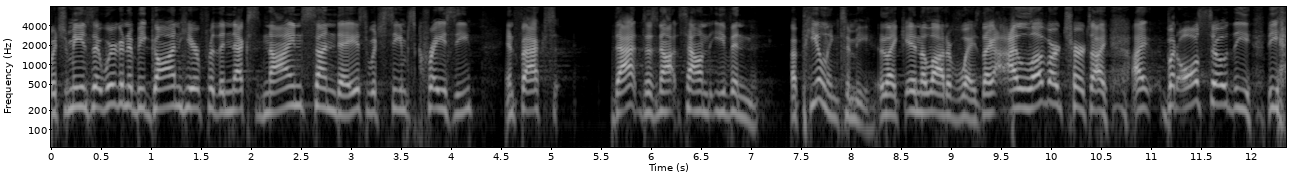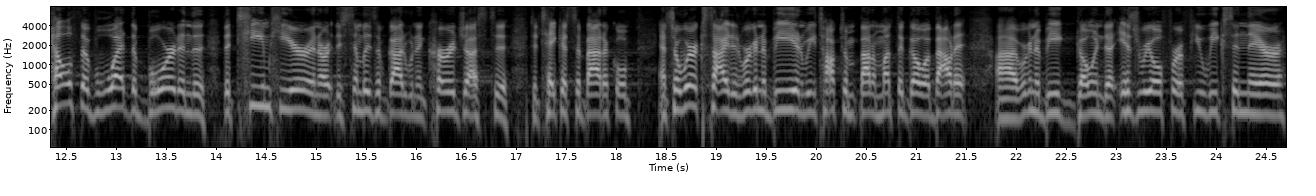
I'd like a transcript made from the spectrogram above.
which means that we're going to be gone here for the next nine Sundays, which seems crazy. In fact, that does not sound even appealing to me like in a lot of ways. Like i love our church. I, I but also the the health of what the board and the, the team here and our the assemblies of god would encourage us to to take a sabbatical. And so we're excited. We're going to be and we talked about a month ago about it. Uh, we're going to be going to israel for a few weeks in there.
